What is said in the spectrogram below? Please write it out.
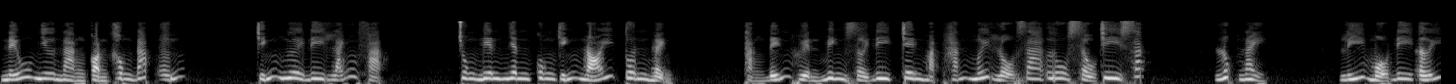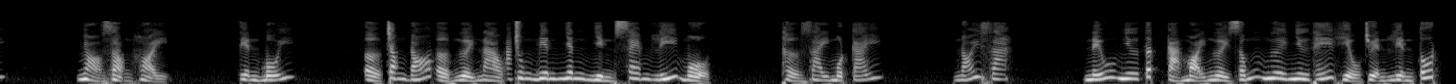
Nếu như nàng còn không đáp ứng. Chính ngươi đi lãnh phạt. Trung niên nhân cung kính nói tuân mệnh. Thẳng đến huyền minh rời đi trên mặt hắn mới lộ ra ưu sầu chi sắc. Lúc này. Lý mộ đi tới. Nhỏ giọng hỏi. Tiền bối. Ở trong đó ở người nào trung niên nhân nhìn xem lý mộ. Thở dài một cái. Nói ra. Nếu như tất cả mọi người giống ngươi như thế hiểu chuyện liền tốt.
